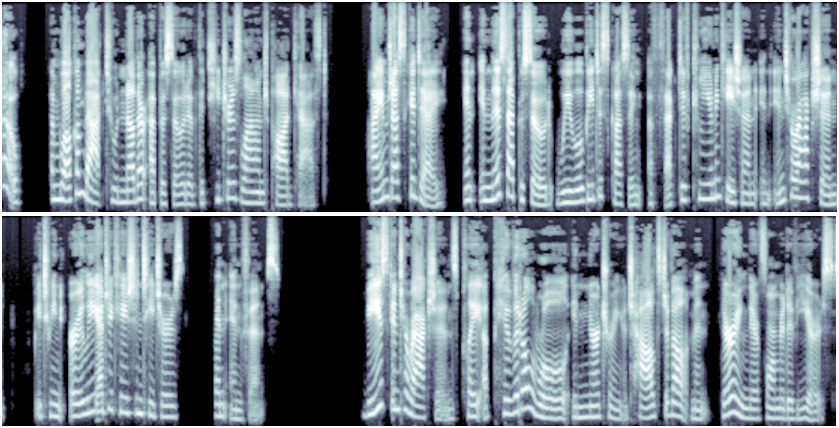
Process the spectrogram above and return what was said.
Hello, and welcome back to another episode of the Teacher's Lounge podcast. I am Jessica Day, and in this episode, we will be discussing effective communication and interaction between early education teachers and infants. These interactions play a pivotal role in nurturing a child's development during their formative years.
